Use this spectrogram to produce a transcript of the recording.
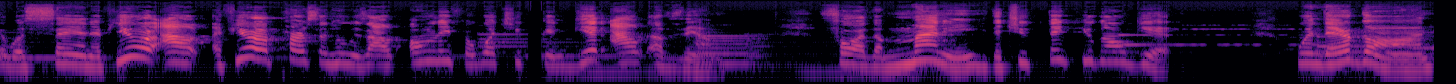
it was saying, if you're out, if you're a person who is out only for what you can get out of them, for the money that you think you're to get when they're gone,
